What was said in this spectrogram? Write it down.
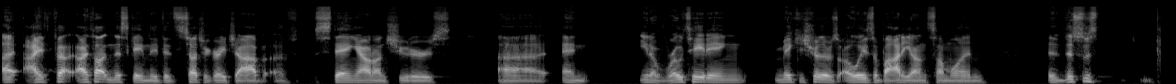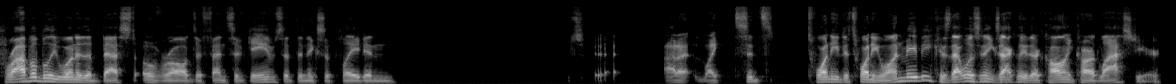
I I, th- I thought in this game they did such a great job of staying out on shooters uh, and you know, rotating, making sure there's always a body on someone. Uh, this was probably one of the best overall defensive games that the Knicks have played in uh, I don't like since 20 to 21 maybe because that wasn't exactly their calling card last year.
